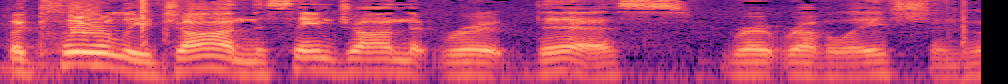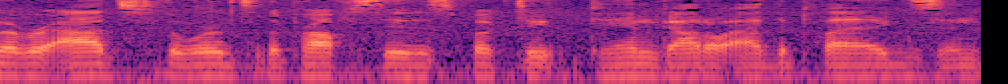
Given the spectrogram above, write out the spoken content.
But clearly, John, the same John that wrote this, wrote Revelation. Whoever adds to the words of the prophecy of this book, to, to him God will add the plagues, and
